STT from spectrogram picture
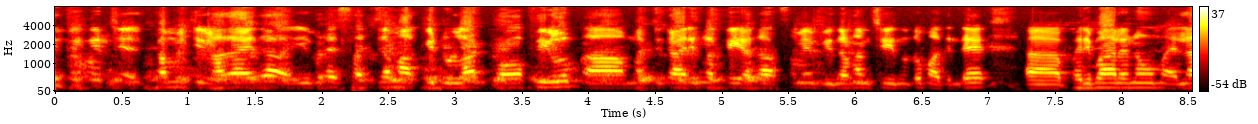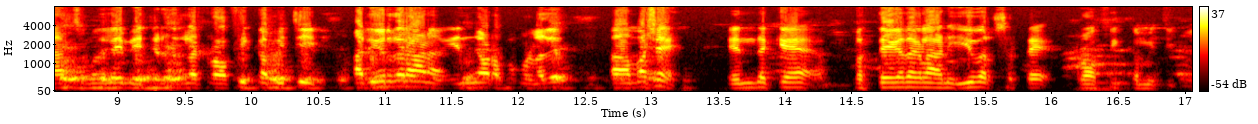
സർട്ടിഫിക്കറ്റ് കമ്മിറ്റികൾ അതായത് ഇവിടെ സജ്ജമാക്കിയിട്ടുള്ള ട്രോഫികളും മറ്റു കാര്യങ്ങളൊക്കെ യഥാസമയം വിതരണം ചെയ്യുന്നതും അതിന്റെ പരിപാലനവും എല്ലാ ചുമതലയും ഏറ്റെടുത്തിട്ടുള്ള ട്രോഫി കമ്മിറ്റി അധികൃതരാണ് എന്നോടൊപ്പം ഉള്ളത് പക്ഷേ എന്തൊക്കെ പ്രത്യേകതകളാണ് ഈ വർഷത്തെ ട്രോഫി കമ്മിറ്റിക്ക്?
